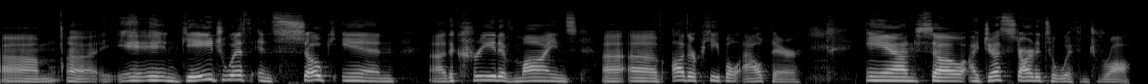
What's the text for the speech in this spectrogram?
um, uh, engage with and soak in uh, the creative minds uh, of other people out there. And so I just started to withdraw.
